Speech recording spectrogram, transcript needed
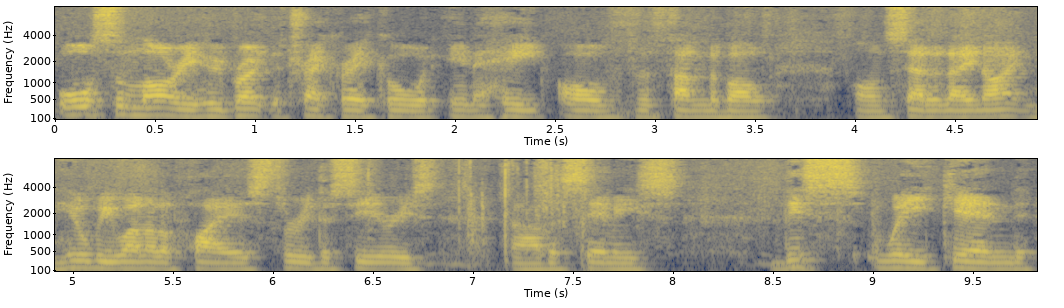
Orson Laurie, who broke the track record in a heat of the Thunderbolt on Saturday night, and he'll be one of the players through the series, uh, the semis this weekend.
